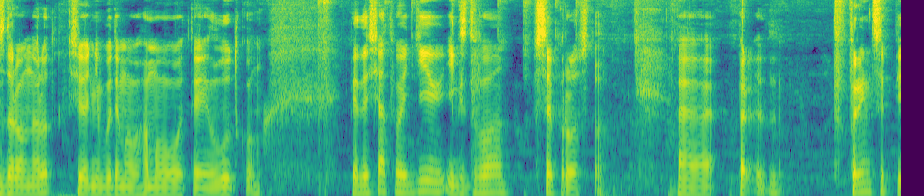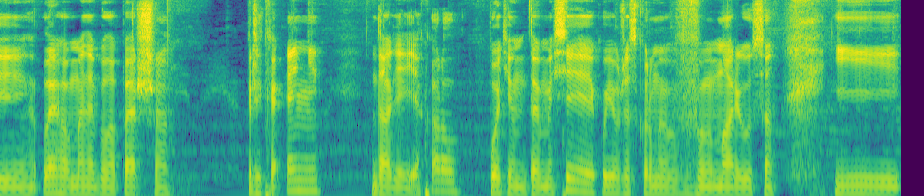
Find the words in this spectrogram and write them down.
Здоров народ! Сьогодні будемо вгамовувати лутку. 50 водів, X2, все просто. Е, в принципі, Лего в мене була перша критка Енні, далі я Карл, потім Те Месія, яку я вже скормив в Маріуса. І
